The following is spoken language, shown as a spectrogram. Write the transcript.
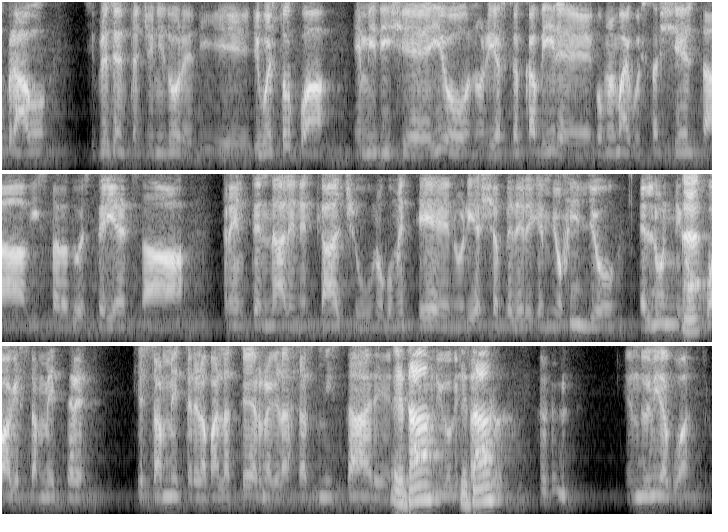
bravo, si presenta il genitore di, di questo qua e mi dice io non riesco a capire come mai questa scelta, vista la tua esperienza trentennale nel calcio, uno come te non riesce a vedere che mio figlio è l'unico eh. qua che sa mettere che sa mettere la palla a terra, che la sa smistare. Età? Età? Sa... è un 2004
